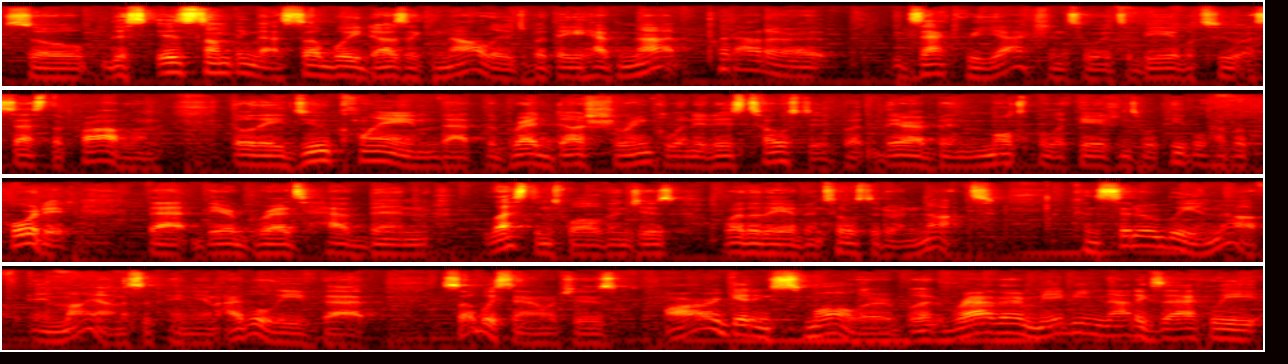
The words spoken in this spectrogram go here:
So this is something that Subway does acknowledge, but they have not put out a exact reaction to it to be able to assess the problem. Though they do claim that the bread does shrink when it is toasted, but there have been multiple occasions where people have reported that their breads have been less than 12 inches, whether they have been toasted or not. Considerably enough, in my honest opinion, I believe that Subway sandwiches are getting smaller, but rather maybe not exactly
